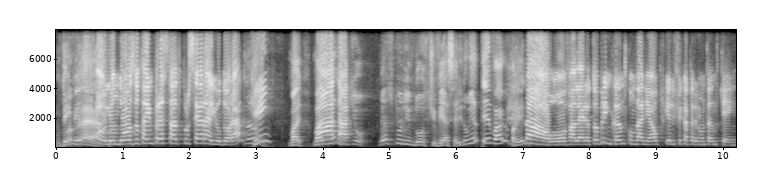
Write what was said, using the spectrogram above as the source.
Não tem vez. É, É, o Lindoso tá emprestado pro Ceará e o Dourado? Quem? Mas, mas Ah, tá. que o, mesmo que o Lindoso tivesse ali, não ia ter vaga pra ele. Não, ô Valéria, eu tô brincando com o Daniel porque ele fica perguntando quem.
